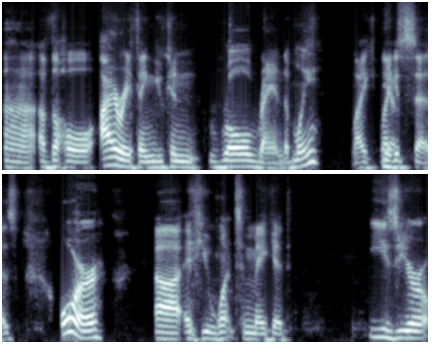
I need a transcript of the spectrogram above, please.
uh, of the whole eye ray thing. You can roll randomly, like like yes. it says, or uh, if you want to make it easier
